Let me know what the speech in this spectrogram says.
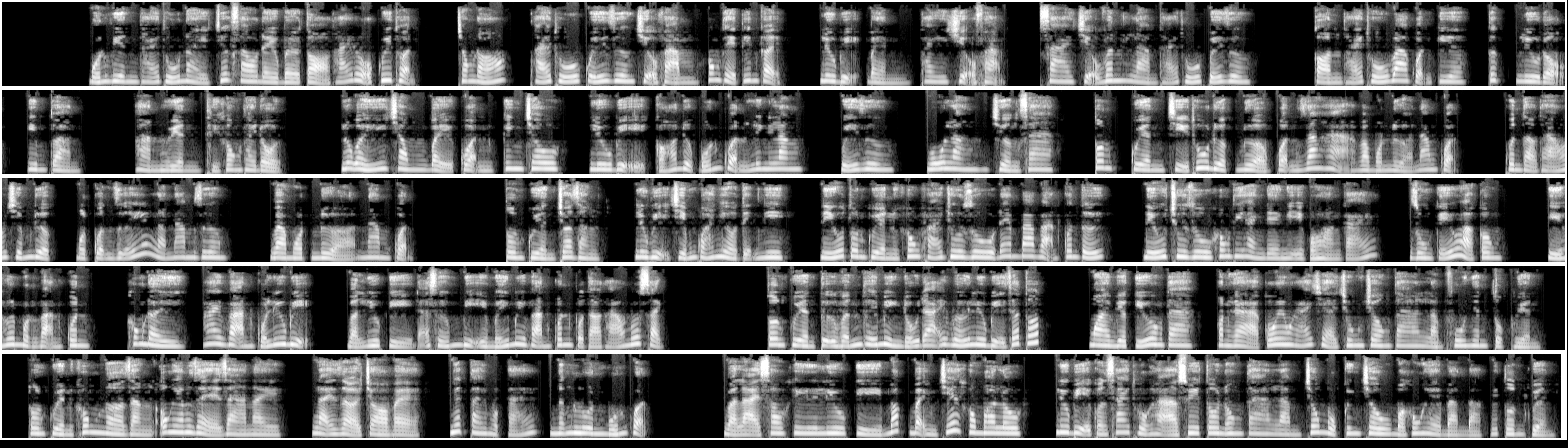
Bốn viên thái thú này trước sau đều bày tỏ thái độ quy thuận, trong đó thái thú Quế Dương Triệu Phạm không thể tin cậy, Lưu Bị bèn thay Triệu Phạm, sai Triệu Vân làm thái thú Quế Dương. Còn thái thú ba quận kia, tức Lưu Độ, Kim Toàn, Hàn Huyền thì không thay đổi. Lúc ấy trong bảy quận Kinh Châu, Lưu Bị có được bốn quận Linh Lăng, Quế Dương, Vũ Lăng, Trường Sa, Tôn Quyền chỉ thu được nửa quận Giang Hạ và một nửa Nam quận. Quân Tào Tháo chiếm được một quận rưỡi là Nam Dương và một nửa Nam quận. Tôn Quyền cho rằng Lưu Bị chiếm quá nhiều tiện nghi, nếu Tôn Quyền không phái Chu Du đem ba vạn quân tới, nếu Chu Du không thi hành đề nghị của Hoàng Cái, dùng kế hỏa công, thì hơn một vạn quân, không đầy hai vạn của Lưu Bị và Lưu Kỳ đã sớm bị mấy mươi vạn quân của Tào Tháo nuốt sạch. Tôn Quyền tự vấn thấy mình đối đãi với Lưu Bị rất tốt, ngoài việc cứu ông ta, còn gả cô em gái trẻ trung cho ông ta làm phu nhân tục huyền. Tôn Quyền không ngờ rằng ông em rẻ già này lại dở trò vẻ, nhấc tay một cái, nẫng luôn bốn quận. Và lại sau khi Lưu Kỳ mắc bệnh chết không bao lâu, Lưu Bị còn sai thuộc hạ suy tôn ông ta làm châu mục Kinh Châu mà không hề bàn bạc với Tôn Quyền.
